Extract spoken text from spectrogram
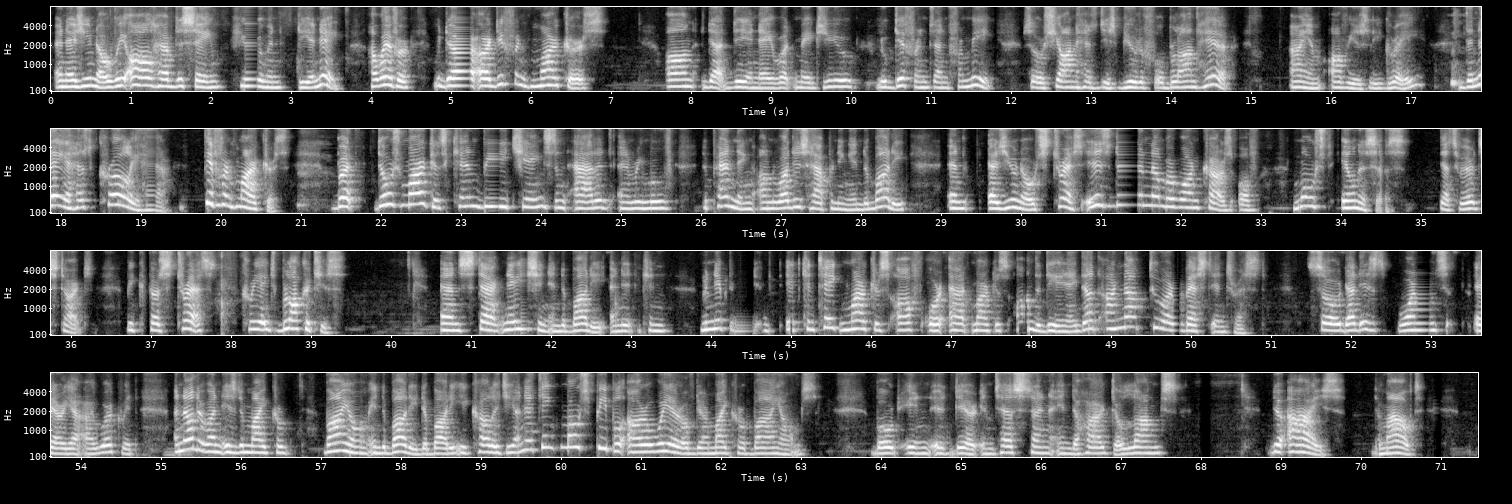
And as you know, we all have the same human DNA. However, there are different markers on that DNA, what makes you look different than from me. So Sean has this beautiful blonde hair. I am obviously gray. Danae has curly hair, different markers. But those markers can be changed and added and removed depending on what is happening in the body. And as you know, stress is the number one cause of most illnesses. That's where it starts because stress creates blockages and stagnation in the body and it can manipulate it can take markers off or add markers on the DNA that are not to our best interest. So that is one area I work with. Another one is the microbiome in the body, the body ecology. And I think most people are aware of their microbiomes, both in their intestine, in the heart, the lungs, the eyes, the mouth.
